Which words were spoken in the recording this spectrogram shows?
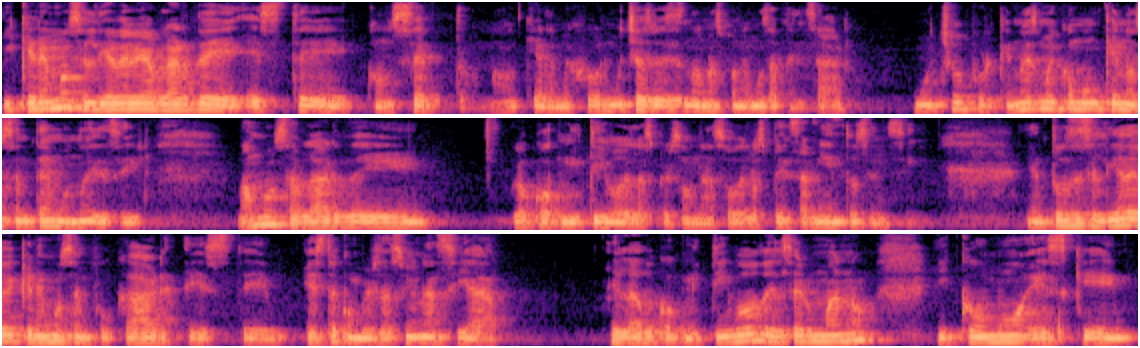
Y queremos el día de hoy hablar de este concepto, ¿no? que a lo mejor muchas veces no nos ponemos a pensar mucho porque no es muy común que nos sentemos ¿no? y decir, vamos a hablar de lo cognitivo de las personas o de los pensamientos en sí. Entonces el día de hoy queremos enfocar este, esta conversación hacia el lado cognitivo del ser humano y cómo es que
